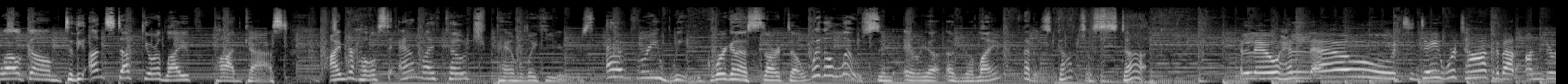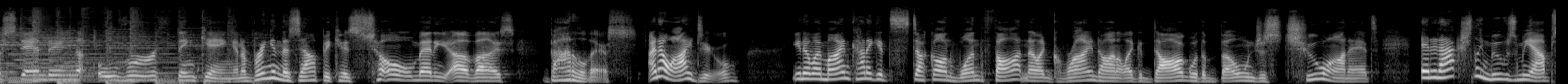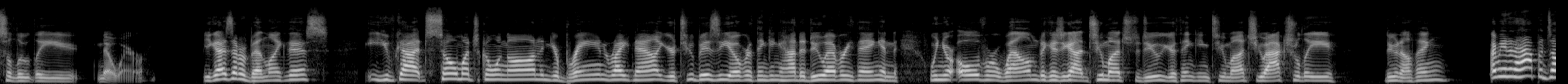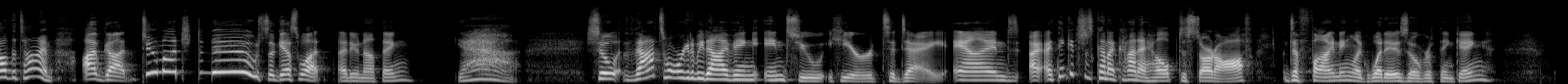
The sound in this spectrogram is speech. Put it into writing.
welcome to the Unstuck Your Life podcast. I'm your host and life coach, Pamela Hughes. Every week, we're going to start to wiggle loose an area of your life that has got you stuck. Hello, hello. Today we're talking about understanding overthinking. And I'm bringing this up because so many of us battle this. I know I do. You know, my mind kind of gets stuck on one thought and I like grind on it like a dog with a bone, just chew on it. And it actually moves me absolutely nowhere. You guys ever been like this? You've got so much going on in your brain right now. You're too busy overthinking how to do everything. And when you're overwhelmed because you got too much to do, you're thinking too much, you actually do nothing. I mean, it happens all the time. I've got too much to do. So guess what? I do nothing. Yeah. So that's what we're going to be diving into here today. And I, I think it's just going to kind of help to start off defining like what is overthinking.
